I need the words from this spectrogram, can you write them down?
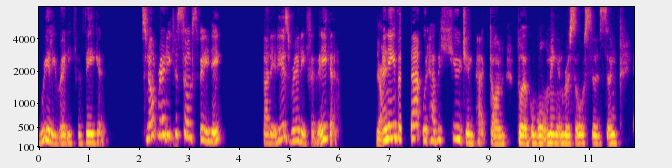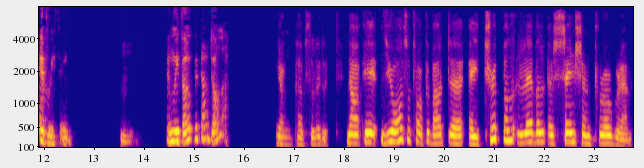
really ready for vegan. It's not ready for source feeding, but it is ready for vegan. Yeah. And even that would have a huge impact on global warming and resources and everything. Mm. And we vote with our dollar. Yeah, absolutely. Now, eh, you also talk about uh, a triple level ascension program.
